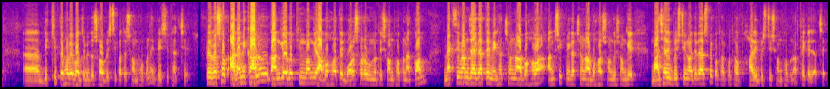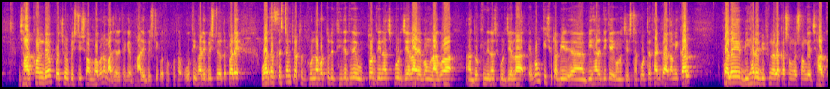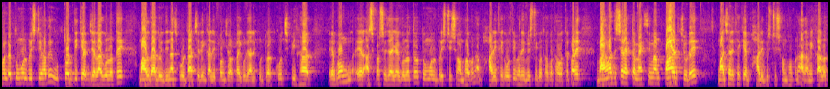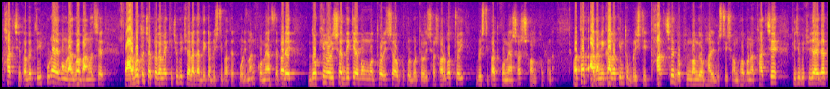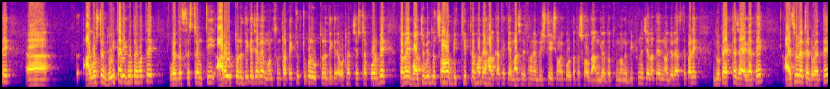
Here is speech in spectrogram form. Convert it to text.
বিক্ষিপ্তভাবে বজ্রবিদ্যুৎ সহ বৃষ্টিপাতের সম্ভাবনাই বেশি থাকছে। প্রিয় দর্শক, আগামীকালও গাঙ্গেয় দক্ষিণবঙ্গে আবহাওয়াতে বড়সড় উন্নতির সম্ভাবনা কম। ম্যাক্সিমাম জায়গাতে মেঘাচ্ছন্ন আবহাওয়া, আংশিক মেঘাচ্ছন্ন আবহাওয়ার সঙ্গে সঙ্গে মাঝারি বৃষ্টি নজরে আসবে, কোথাও কোথাও ভারী বৃষ্টির সম্ভাবনা থেকে যাচ্ছে। ঝাড়খণ্ডেও প্রচুর বৃষ্টির সম্ভাবনা, মাঝারি থেকে ভারী বৃষ্টি, কোথাও কোথাও অতি ভারী বৃষ্টি হতে পারে। ওয়েদার সিস্টেমটি অর্থাৎ ঘূর্ণাবর্তটি ধীরে ধীরে উত্তর দিনাজপুর জেলা এবং লাগোয়া দক্ষিণ দিনাজপুর জেলা এবং কিছুটা বিহারের দিকে এগোনোর চেষ্টা করতে থাকবে আগামীকাল। ফলে বিহারে বিভিন্ন এলাকার সঙ্গে সঙ্গে ঝাড়খণ্ডে তুমুল বৃষ্টি হবে। উত্তর দিকের জেলাগুলোতে মালদা, দুই দিনাজপুর, দার্জিলিং, কালিম্পং, জলপাইগুড়ি, আলিপুরদুয়ার, কোচবিহার এবং এর আশেপাশের জায়গাগুলোতেও তুমুল বৃষ্টির সম্ভাবনা। ভারী থেকে অতি ভারী বৃষ্টি কোথাও কোথাও হতে পারে। বাংলাদেশের একটা ম্যাক্সিমাম পার্ট জুড়ে মাঝারি থেকে ভারী বৃষ্টির সম্ভাবনা আগামীকালও থাকছে। তবে ত্রিপুরা এবং লাগোয়া বাংলাদেশের পার্বত্য চট্টগ্রামের কিছু কিছু এলাকার দিকে বৃষ্টিপাতের পরিমাণ কমে আসতে পারে। দক্ষিণ ওড়িশার দিকে এবং মধ্য ওড়িশা, উপকূলবর্তী ওড়িশা সর্বত্রই বৃষ্টিপাত কমে আসার সম্ভাবনা। অর্থাৎ আগামীকালও কিন্তু বৃষ্টি থাকছে, দক্ষিণবঙ্গেও ভারী বৃষ্টির সম্ভাবনা থাকছে কিছু কিছু জায়গাতে। আগস্টের দুই তারিখ হতে হতে ওয়েদার সিস্টেমটি আরও উত্তরের দিকে যাবে মনসুন ট্রাপ একটু একটু করে উত্তরের দিকে ওঠার চেষ্টা করবে। তবে বজ্রবিদ্যুৎ সহ বিক্ষিপ্তভাবে হালকা থেকে মাঝারি ধরনের বৃষ্টি, এই সময় কলকাতা সহ গাঙ্গেয় দক্ষিণবঙ্গের বিভিন্ন জেলাতে নজরে আসতে পারে। দুটো একটা জায়গাতে আইসোলেটেড ওয়েতে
